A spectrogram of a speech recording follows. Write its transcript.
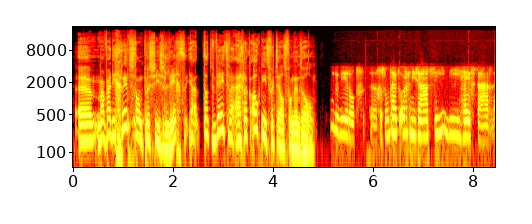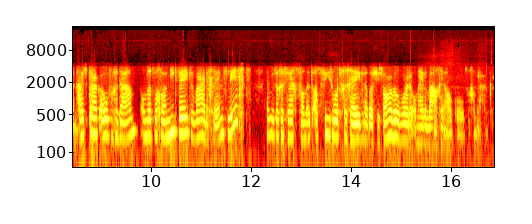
Eh, maar waar die grens dan precies ligt, ja, dat weten we eigenlijk ook niet, verteld Van den Dol. De Wereldgezondheidsorganisatie die heeft daar een uitspraak over gedaan. Omdat we gewoon niet weten waar de grens ligt. Hebben ze gezegd van het advies wordt gegeven dat als je zwanger wil worden... om helemaal geen alcohol te gebruiken.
